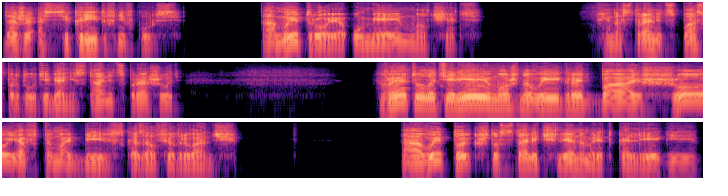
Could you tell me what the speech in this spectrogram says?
Даже ассекритов не в курсе. А мы трое умеем молчать. Иностранец паспорта у тебя не станет спрашивать. В эту лотерею можно выиграть большой автомобиль, — сказал Федор Иванович. А вы только что стали членом редколлегии. —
